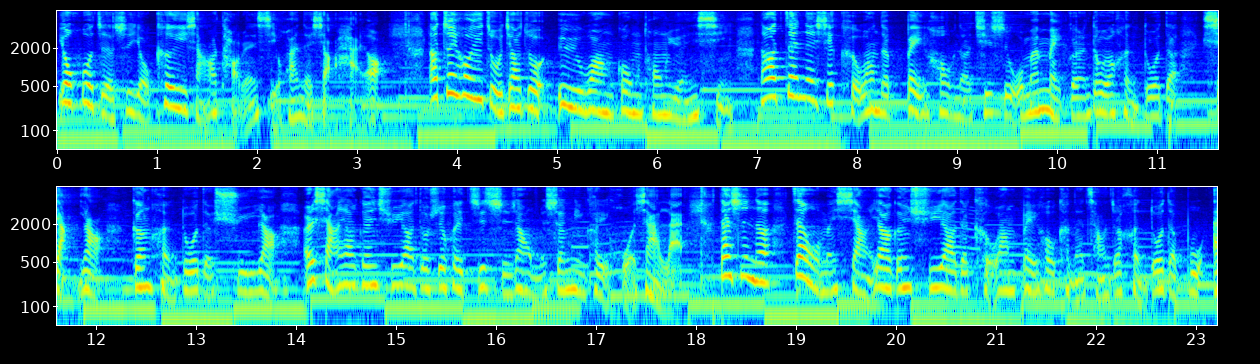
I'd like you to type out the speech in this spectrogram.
又或者是有刻意想要讨人喜欢的小孩哦。那最后一组叫做欲望共通原型。然后在那些渴望的背后呢，其实我们每个人都有很多的想要跟很多的需要，而想要跟需要都是会支持让我们生命可以活下来。但是呢，在我们想要跟需要的渴望背后，可能藏着很多的不安。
